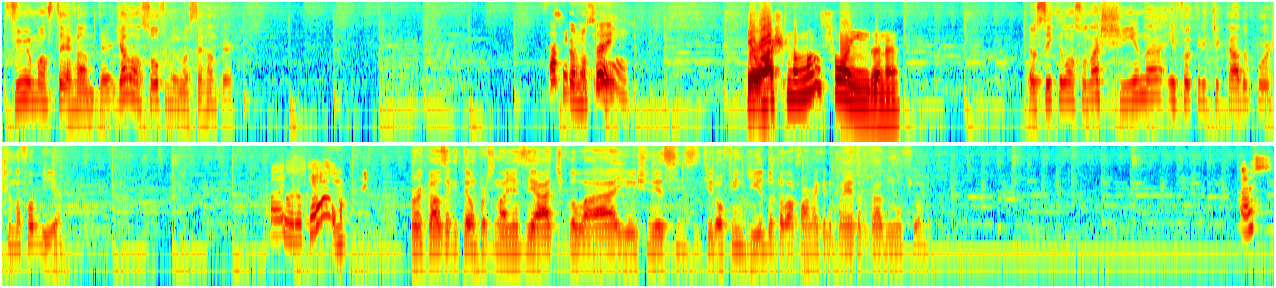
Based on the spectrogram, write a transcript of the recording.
Filme Monster Hunter. Já lançou o filme do Monster Hunter? Que eu não sei? o? Eu acho que não lançou ainda, né? Eu sei que lançou na China e foi criticado por xenofobia. Por o quê? Por causa que tem um personagem asiático lá e os chineses se sentiram ofendidos pela forma que ele foi retratado no filme. Oxi.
